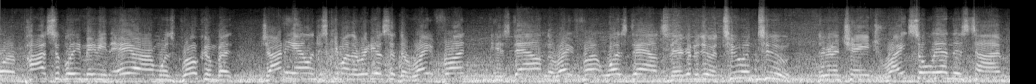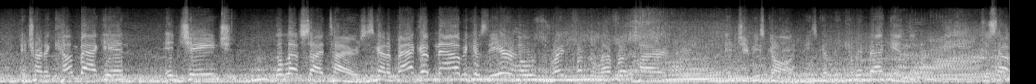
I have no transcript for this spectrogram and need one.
or possibly maybe an A-arm was broken, but Johnny Allen just came on the radio said the right front is down, the right front was down, so they're going to do a two and two. They're going to change right solely on this time and try to come back in and change the left side tires. He's got to back up now because the air hose is right in front of the left front tire, and Jimmy's gone. He's going to be coming back in though. Just how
